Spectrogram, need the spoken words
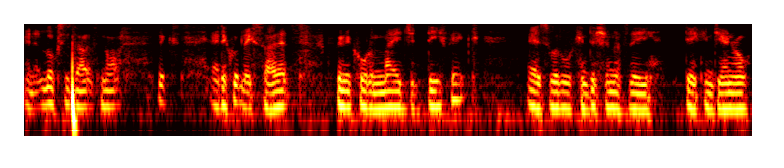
And it looks as though it's not fixed adequately. So that's going to be called a major defect as with the condition of the deck in general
